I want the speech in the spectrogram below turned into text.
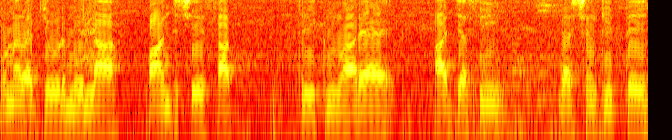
ਉਹਨਾਂ ਦਾ ਜੋੜ ਮੇਲਾ 5 6 7 ਤਰੀਕ ਨੂੰ ਆ ਰਿਹਾ ਹੈ। ਅੱਜ ਅਸੀਂ ਦਰਸ਼ਨ ਕੀਤੇ।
